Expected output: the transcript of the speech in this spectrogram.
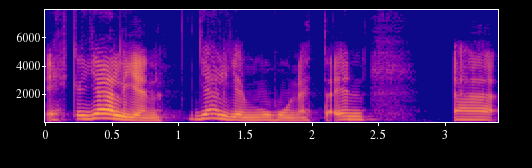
ehkä jäljen, jäljen muhun, että en, ää,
